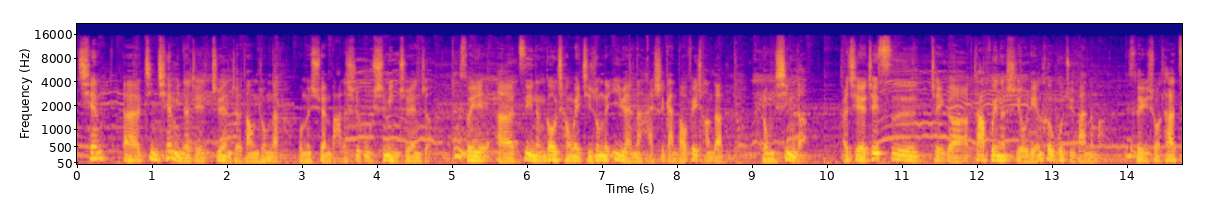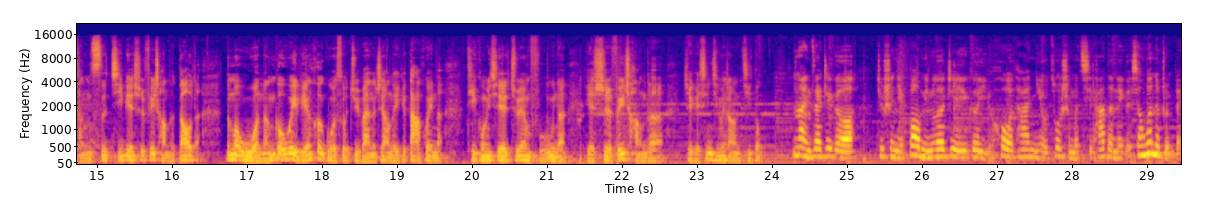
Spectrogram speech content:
千呃近千名的这些志愿者当中呢，我们选拔的是五十名志愿者，所以呃自己能够成为其中的一员呢，还是感到非常的荣幸的。而且这次这个大会呢是由联合国举办的嘛。所以说它的层次级别是非常的高的。那么我能够为联合国所举办的这样的一个大会呢，提供一些志愿服务呢，也是非常的这个心情非常的激动。那你在这个就是你报名了这一个以后，他你有做什么其他的那个相关的准备？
